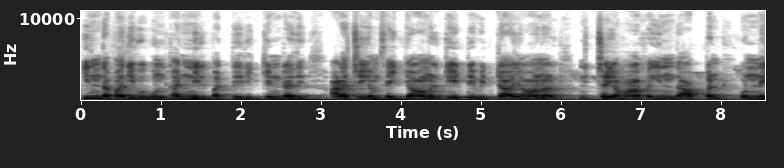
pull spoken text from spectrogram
இந்த பதிவு உன் கண்ணில் பட்டிருக்கின்றது. அலட்சியம் செய்யாமல் கேட்டுவிட்டாயானால் நிச்சயமாக இந்த அப்பன் உன்னை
